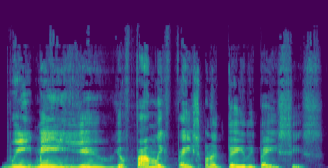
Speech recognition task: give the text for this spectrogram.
we, me, you, your family face on a daily basis?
